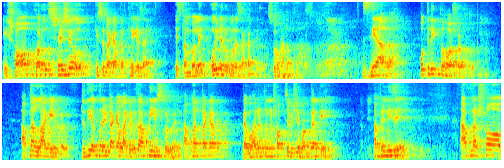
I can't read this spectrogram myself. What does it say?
এই সব খরচ শেষেও কিছু টাকা আপনার থেকে যায়। ইসলাম বলে, ওইটার উপরে জাকাত দিবে। সুবহানাল্লাহ। জিয়াদা, অতিরিক্ত হওয়া শর্ত। আপনার লাগে, যদি আপনার এই টাকা লাগে, ওটা তো আপনি ইউজ করবেন। আপনার টাকার ব্যবহারের জন্য সবচেয়ে বেশি হকদার কে? আপনি নিজে। আপনার সব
